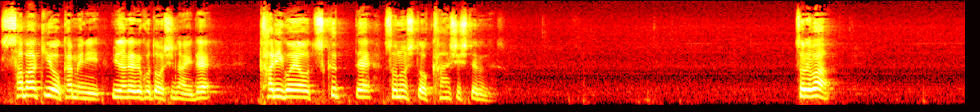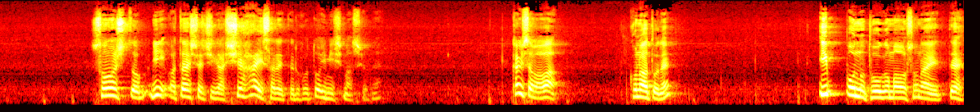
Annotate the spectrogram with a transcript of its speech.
裁きを神に委ねることをしないで仮小屋を作ってその人を監視してるんです。それはその人に私たちが支配されていることを意味しますよね。神様はこの後ね一本の遠駒を備えて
